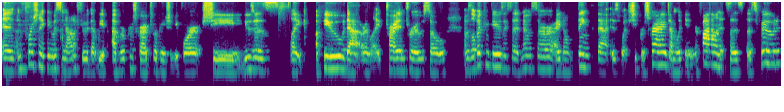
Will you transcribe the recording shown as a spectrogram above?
And unfortunately, it was not a food that we've ever prescribed to a patient before. She uses like a few that are like tried and true. So I was a little bit confused. I said, No, sir, I don't think that is what she prescribed. I'm looking in your file and it says this food.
